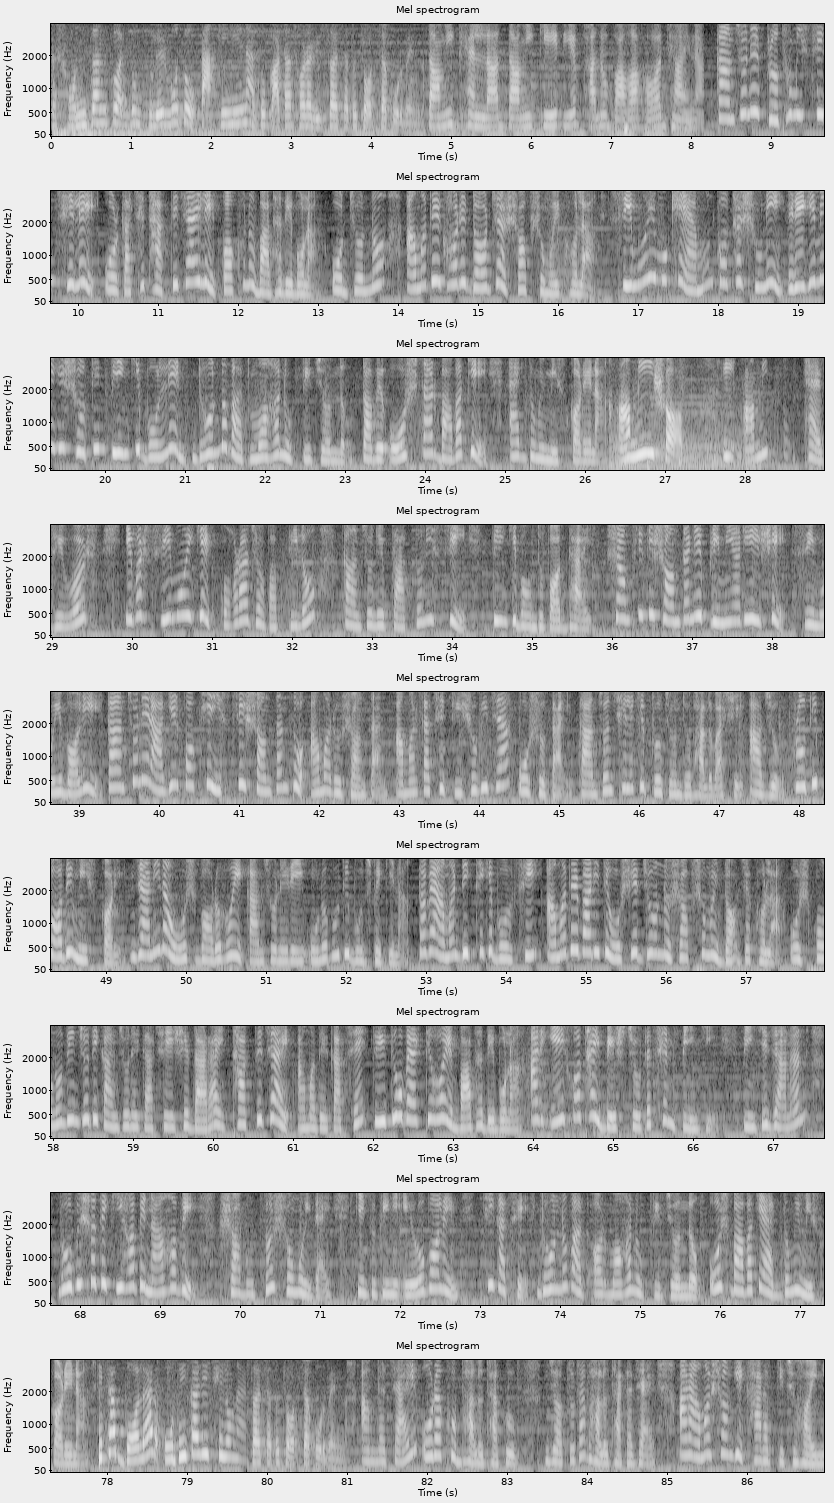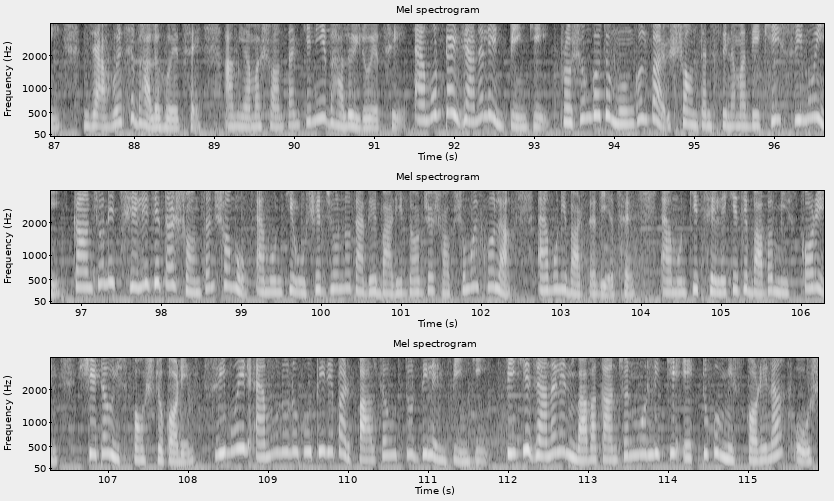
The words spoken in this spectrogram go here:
একটা সন্তান তো একদম ফুলের মতো তাকে নিয়ে না এত কাটা ছড়া রিসার্চ এত চর্চা করবেন না। দামি খেলনা দামি কেক দিয়ে ভালো বাবা হওয়া যায় না। কাঞ্চনের প্রথম স্ত্রীর ছেলে ওর কাছে থাকতে চাইলে কখনো বাধা দেব না। ওর জন্য আমাদের ঘরের দরজা সব সময় খোলা। শ্রীময়ীর মুখে এমন কথা শুনে রেগে মেগে সতীন পিঙ্কি বললেন ধন্যবাদ মহান উক্তির জন্য। তবে ওষ তার বাবাকে একদমই মিস করে না। আমি সব এই আমি হ্যাঁ ভিউয়ার্স এবার শ্রীময়ীকে কড়া জবাব দিল কাঞ্চনের প্রাক্তন স্ত্রী পিঙ্কি বন্দ্যোপাধ্যায়। সম্প্রীতি সন্তানের প্রিমিয়ারে এসে শ্রীময়ী বলে, কাঞ্চনের আগের পক্ষের স্ত্রীর সন্তান তো আমারও সন্তান। আমার কাছে কৃষবিজা ওষো তাই। কাঞ্চন ছেলেকে প্রচণ্ড ভালোবাসে। আজও প্রতি পদে মিস করে। জানি না ওষ বড় হয়ে কাঞ্চনের এই অনুভূতি বুঝবে কিনা। তবে আমার দিক থেকে বলছি, আমাদের বাড়িতে ওষের জন্য সবসময় দরজা খোলা। ওষ কোনোদিন যদি কাঞ্চনের কাছে এসে দাঁড়াই থাকতে চাই আমাদের কাছে। তৃতীয় ব্যক্তি হয়ে বাধা দেব না। আর এই কথাই বেশ চটেছেন পিঙ্কি। পিঙ্কি জানান ভবিষ্যতে কি হবে না হবে সব উত্তর সময় দেয়। কিন্তু তিনি এও বলেন ঠিক আছে ধন্যবাদ ওর মহান উক্তির জন্য। ওষ বাবাকে একদমই মিস করে না। এটা বলার অধিকারই ছিল না। রিসার্চ এত চর্চা করবেন না। আমরা চাই ওরা খুব ভালো থাকুক যতটা ভালো থাকা যায়। আর আমার সঙ্গে খারাপ কিছু হয়নি যা হয়েছে ভালো হয়েছে। আমি আমার সন্তানকে নিয়ে ভালোই রয়েছি। এমনটাই জানালেন পিঙ্কি। প্রসঙ্গত মঙ্গলবার সন্তান সিনেমা দেখে শ্রীময়ী কাঞ্চনের ছেলে যে তার সন্তান সম, এমনকি উষের জন্য তাদের বাড়ির দরজা সবসময় খোলা, এমনই বার্তা দিয়েছেন। এমনকি ছেলেকে যে বাবা মিস করেন, সেটাও স্পষ্ট করেন। শ্রীময়ীর এমন অনুভূতির এবার পাল্টা উত্তর দিলেন পিঙ্কি। পিঙ্কি জানালেন, বাবা কাঞ্চন মল্লিককে একটুকু মিস করে না? ওষ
